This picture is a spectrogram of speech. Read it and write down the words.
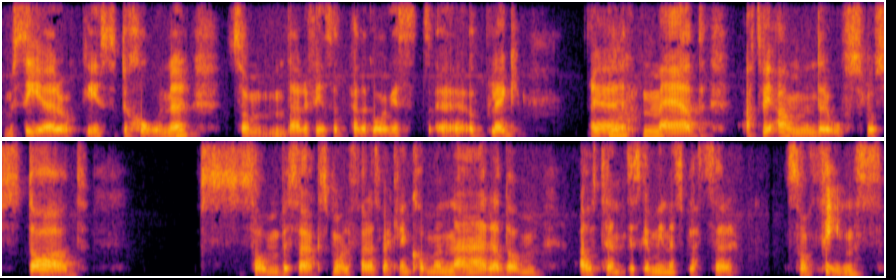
museer och institutioner mm. som, där det finns ett pedagogiskt eh, upplägg. Eh, mm. Med att vi använder Oslo stad som besöksmål för att verkligen komma nära de autentiska minnesplatser som finns.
